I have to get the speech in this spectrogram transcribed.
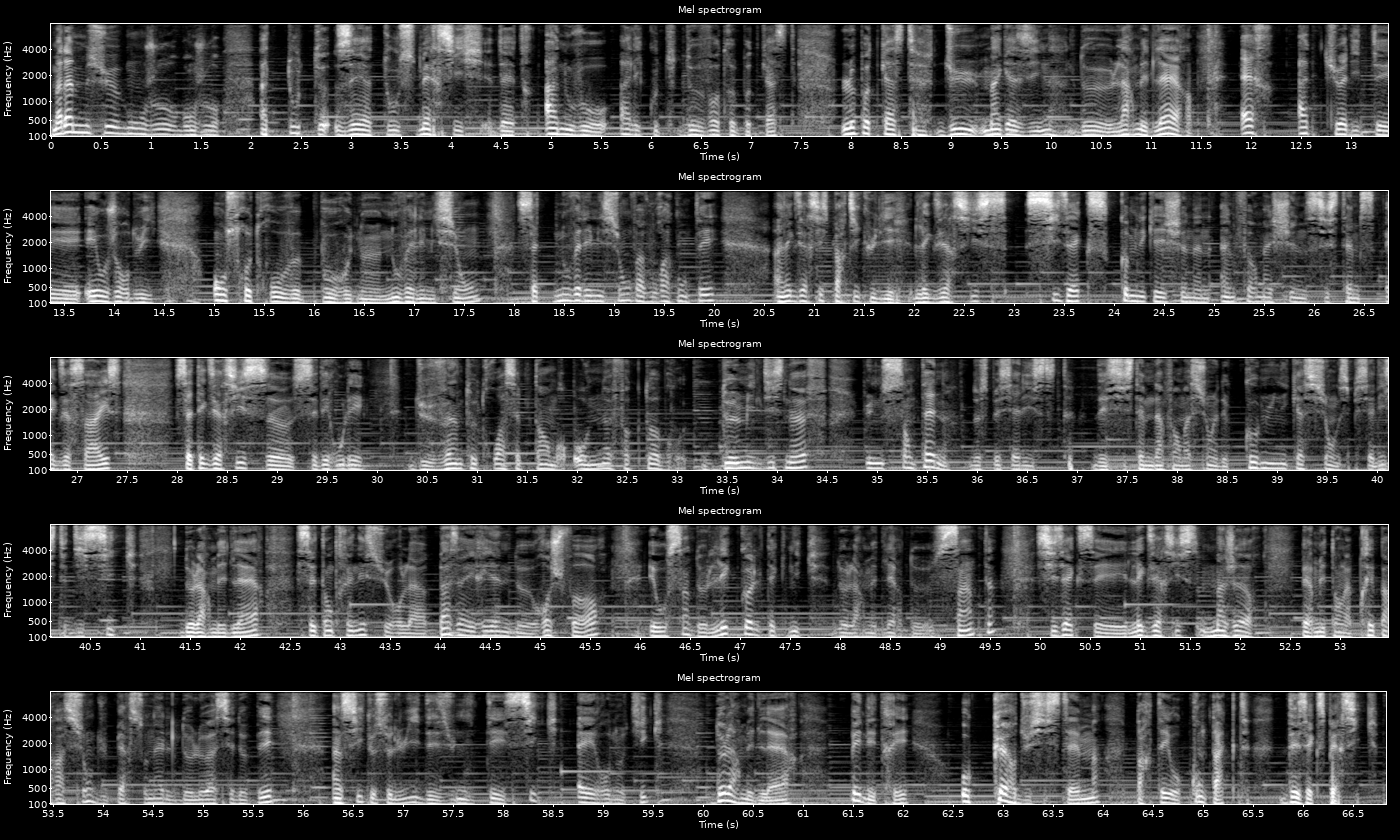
Madame, monsieur, bonjour, bonjour à toutes et à tous. Merci d'être à nouveau à l'écoute de votre podcast, le podcast du magazine de l'armée de l'air, Air Actualité. Et aujourd'hui, on se retrouve pour une nouvelle émission. Cette nouvelle émission va vous raconter un exercice particulier, l'exercice 6X Communication and Information Systems Exercise. Cet exercice euh, s'est déroulé du 23 septembre au 9 octobre 2019. Une centaine de spécialistes des systèmes d'information et de communication, des spécialistes d'ISIC de l'armée de l'air, s'est entraîné sur la base aérienne de Rochefort et au sein de l'école technique de l'armée de l'air de Sainte. CISEX est l'exercice majeur permettant la préparation du personnel de l'EAC2P ainsi que celui des unités SIC aéronautiques de l'armée de l'air pénétrer au cœur du système, partez au contact des experts SIC.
